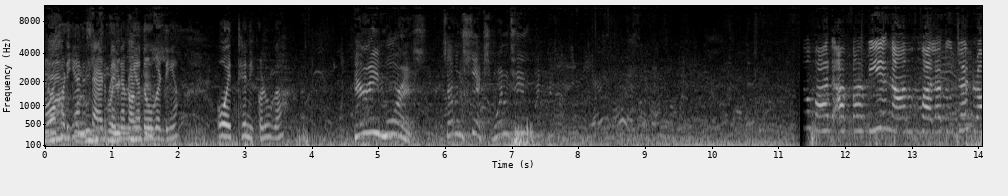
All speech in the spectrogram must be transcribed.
ਉਹ ਖੜੀਆਂ ਨੇ ਸਾਈਡ ਤੇ ਨਵੀਆਂ ਦੋ ਗੱਡੀਆਂ ਉਹ ਇੱਥੇ ਨਿਕਲੂਗਾ Harry Morris, 7612. ਬਾਅਦ ਆਪਾਂ 20 ਇਨਾਮ ਵਾਲਾ ਦੂਜਾ ਡਰਾ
